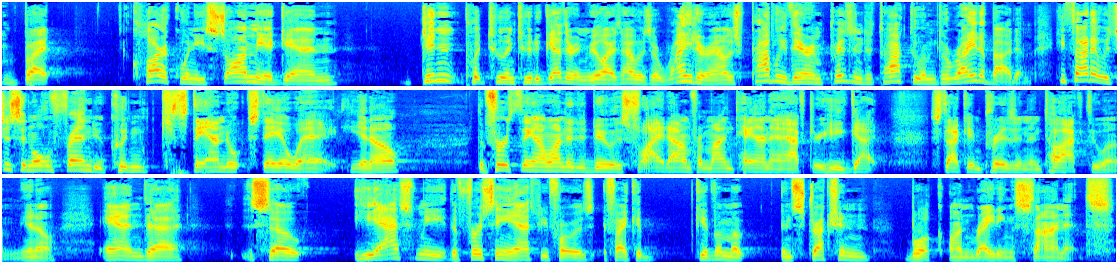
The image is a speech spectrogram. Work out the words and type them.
but Clark, when he saw me again, didn't put two and two together and realize I was a writer and I was probably there in prison to talk to him to write about him. He thought I was just an old friend who couldn't stand, stay away, you know? The first thing I wanted to do was fly down from Montana after he got stuck in prison and talk to him, you know? And uh, so he asked me, the first thing he asked me for was if I could give him an instruction book on writing sonnets.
